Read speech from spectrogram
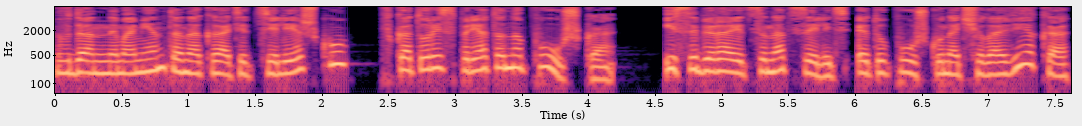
В данный момент она катит тележку, в которой спрятана пушка, и собирается нацелить эту пушку на человека,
